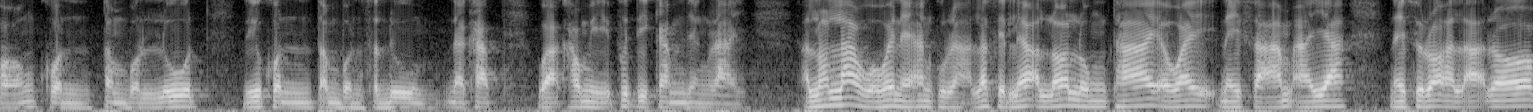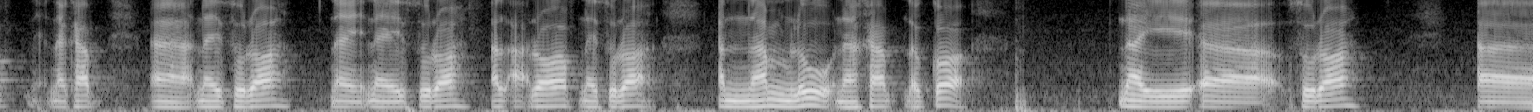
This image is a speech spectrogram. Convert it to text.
ของคนตำบลลูดหรือคนตำบลสะดูมนะครับ ว่าเขามีพฤติกรรมอย่างไร อัลลอฮ์เล่าเอาไว้ในอัลกุรอานแล้วเสร็จแล้วอัลลอฮ์ลงท้ายเอาไว้ในสามอายะในสุรอัลอารอฟนะครับในสุรในในสุรอัลอารอฟในสุรอันนัมลูนะครับ แล้วก็ในสุรอ่า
